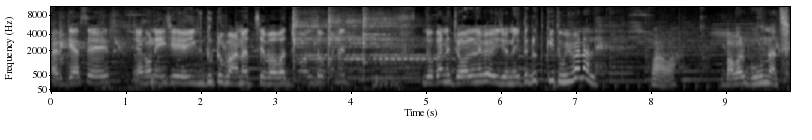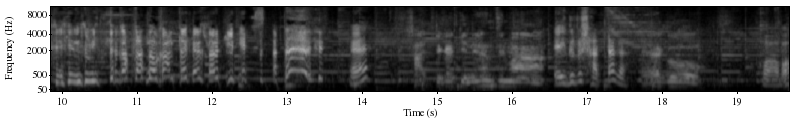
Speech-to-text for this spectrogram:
আর গ্যাসের এখন এই যে এই দুটো বানাচ্ছে বাবা জল দোকানে দোকানে জল নেবে ওই জন্য। এই দুটো কি তুমি বানালে? বাবা বাবার গুণ আছে। মিথ্যা কথা দোকান থেকে করে হ্যাঁ? ষাট টাকা কিনে আনছি মা। এই দুটো ষাট টাকা? হ্যাঁ গো। বাবা।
